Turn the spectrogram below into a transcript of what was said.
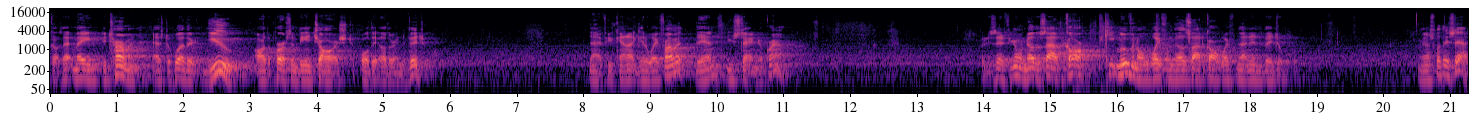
Because that may determine as to whether you are the person being charged or the other individual. Now, if you cannot get away from it, then you stand your ground. But he said, if you're on the other side of the car, keep moving on away from the other side of the car, away from that individual. And that's what they said.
